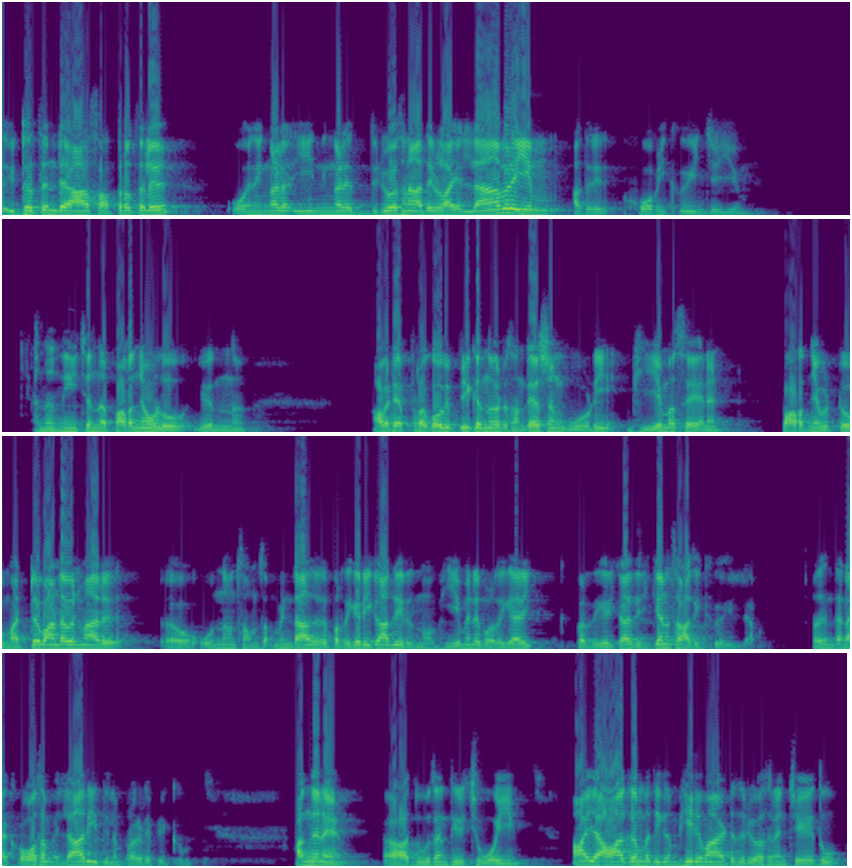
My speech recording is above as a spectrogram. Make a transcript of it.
യുദ്ധത്തിന്റെ ആ സത്രത്തിൽ നിങ്ങൾ ഈ നിങ്ങൾ ദുര്യോധനാദികളായ എല്ലാവരെയും അത് ഹോമിക്കുകയും ചെയ്യും. എന്ന് നീ ചെന്ന് പറഞ്ഞോളൂ എന്ന് അവരെ പ്രകോപിപ്പിക്കുന്ന ഒരു സന്ദേശം കൂടി ഭീമസേനൻ പറഞ്ഞു വിട്ടു മറ്റു പാണ്ഡവന്മാർ ഒന്നും സംസ മിണ്ടാതെ പ്രതികരിക്കാതിരുന്നു. ഭീമന് പ്രതികരി പ്രതികരിക്കാതിരിക്കാൻ സാധിക്കുകയില്ല. അതിന് തന്നെ ക്രോധം എല്ലാ രീതിയിലും പ്രകടിപ്പിക്കും. അങ്ങനെ ദൂതൻ തിരിച്ചുപോയി ആ യാഗം അതിഗംഭീരമായിട്ട് ദുര്യോധനൻ ചെയ്തു.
